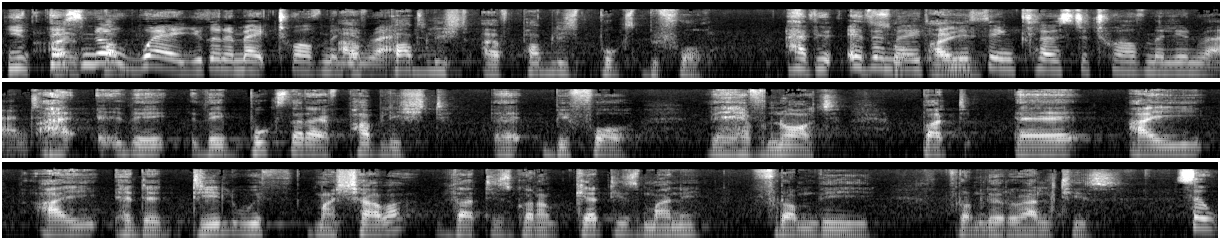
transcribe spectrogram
You, there's I've no way you're going to make 12 million I've rand. Published, I've published books before. Have you ever so made I, anything close to 12 million rand? I, the, the books that I've published uh, before, they have not. But uh, I, I had a deal with Mashaba that is going to get his money from the, from the royalties. So,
